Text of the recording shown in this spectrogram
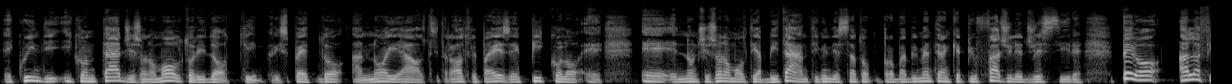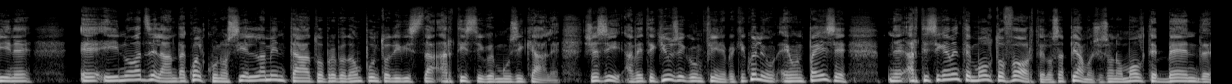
e quindi i contagi sono molto ridotti rispetto a noi e altri. Tra l'altro il paese è piccolo e, e non ci sono molti abitanti, quindi è stato probabilmente anche più facile gestire. Però alla fine e in Nuova Zelanda qualcuno si è lamentato proprio da un punto di vista artistico e musicale. Dice sì, avete chiuso i confini perché quello è un paese eh, artisticamente molto forte, lo sappiamo, ci sono molte band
